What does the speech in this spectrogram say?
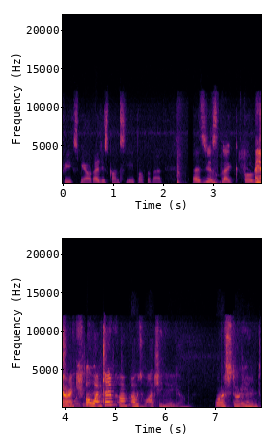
freaks me out. I just can't sleep after that. That's just like I always know, right? Oh, one time um, I was watching a um, horror story and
